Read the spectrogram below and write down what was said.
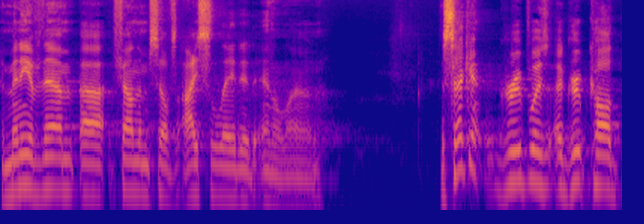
And many of them uh, found themselves isolated and alone. The second group was a group called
